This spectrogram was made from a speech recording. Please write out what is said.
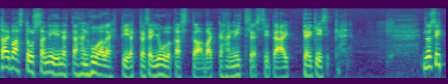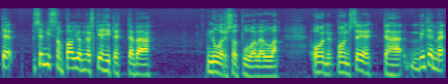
Tai vastuussa niin, että hän huolehtii, että se julkaistaan, vaikka hän itse sitä ei tekisikään. No sitten se, missä on paljon myös kehitettävää nuorisopuolella, on, on se, että miten me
